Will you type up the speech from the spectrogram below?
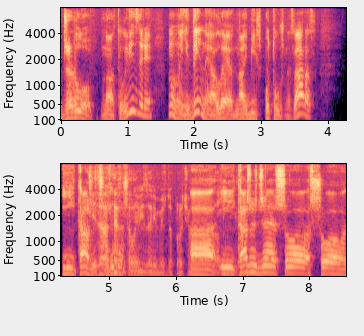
джерело на телевізорі. Ну не єдине, але найбільш потужне зараз. І І кажуть, що зараз йому теж на телевізорі, між прочим. а, і кажуть же, що, що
